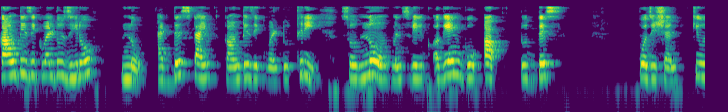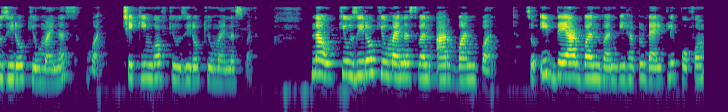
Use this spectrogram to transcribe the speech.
Count is equal to 0 no. At this time count is equal to 3 so no means we'll again go up to this position q0 q minus 1 checking of q0 q minus 1 now q0 q minus 1 are 1 1 so if they are 1 1 we have to directly perform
